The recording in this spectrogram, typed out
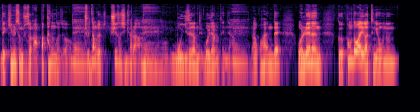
내 김일성 주석을 압박하는 거죠. 네. 출당 조치 취소시켜라. 네. 어, 뭐이 사람들이 뭘 네. 잘못했냐라고 하는데 원래는 그 펑더와이 같은 경우는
